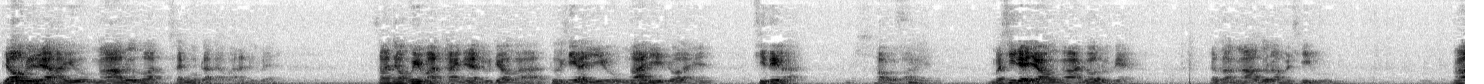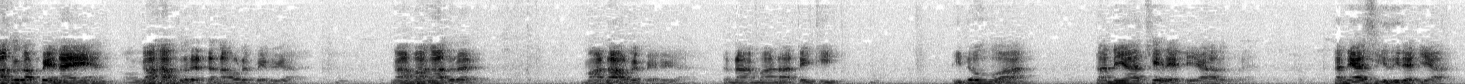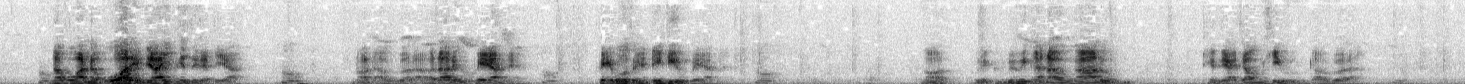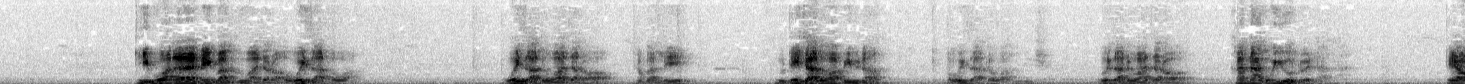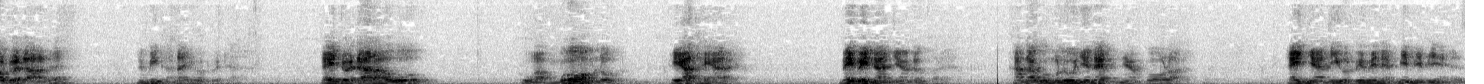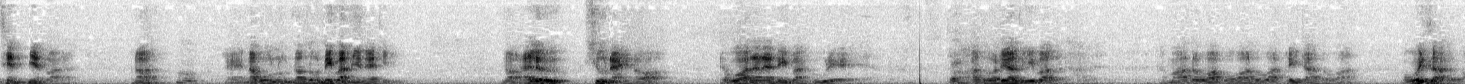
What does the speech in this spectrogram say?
ပြောင်းနေတဲ့ဟာယူငါလို့သွားဆိုင်မှုတတ်တာပါနဲ့တူတယ်စမ်းချောင်းခွေးမှာထိုင်နေတဲ့လူတယောက်ကသူ့ရှိရရေကိုငါရေပြောလိုက်ရင်ရှိသေးလားဟုတ်ပါဘူးမရှိတဲ့ကြောင်ငါပြောလို့ပြန်အဲ့ဒါငါဆိုတာမရှိဘူးငါဆိုတာပယ်နိုင်ရင်ငါဟာဆိုတဲ့တဏှာကိုလည်းပယ်လို့ရတယ်ငါမငါဆိုတဲ့ မာနကိုလည်းပယ်လို့ရတယ်တဏှာမာနဒိဋ္ဌိဒီသုံးခုကတဏှာချဲ့တဲ့တရားလို့ပြောတယ်တဏှာရှိသေးတဲ့တရားနောက်ဘဝနောက်ဘဝတွေအများကြီးဖြစ်စေတဲ့တရားဟုတ်နော်ဒါကိုပြောတာဒါတွေကိုပယ်ရမယ်ဟုတ်ပယ်ဖို့ဆိုရင်ဒိဋ္ဌိကိုပယ်ရမယ်ဟုတ်နော်မိမိခန္ဓာကိုငါလို့ထင်ကြအကြောင်းမရှိဘူးဒါကိုပြောတာဒီဘဝနဲ့နိဗ္ဗာန်ကူမှာကျတော့အဝိဇ္ဇာတဝအဝိဇ္ဇာတဝကျတော့နံ ပါတ်၄သူဒိဋ္ဌတဝပြီးပြီနော်အဝိဇ္ဇာတဝအဝိဇ္ဇာတဝကျတော့ခန္ဓာကိုယ်ကြီးကိုတွေ့တာတရားကိုတွေ့တာလေမိမိခန္ဓာကြီးကိုတွေ့တာအဲ့ဒီတွေ့တာကိုကိုကမောအောင်လုပ်တရားထိုင်ရတယ်နိဗ္ဗာန်ဉာဏ်လို့ခေါ်တယ်ခန္ဓာကိုယ်မလိုချင်တဲ့ဉာဏ်ပေါ်လာအဲ့ဉာဏ်ကြီးကိုတွေးပြီးနဲ့မြင့်မြင့်မြင့်အဆင့်မြင့်သွားတာနော်ဟုတ်အဲနောက်ဆုံးနောက်ဆုံးနိဗ္ဗာန်မြင်တဲ့အထိနော်အဲ့လိုရှုနိုင်ရင်တော့ တဘဝတည်းနဲ့နိဗ္ဗာန်ကူးတယ်အာသောတရား၄ပါးဆိုတာပဲဓမ္မတဝဘဝတဝဒိဋ္ဌတဝအဝိဇ္ဇာတဝ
